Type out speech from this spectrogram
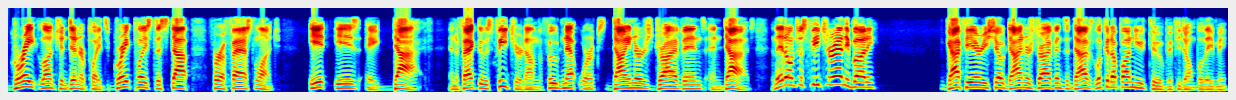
Great lunch and dinner plates. Great place to stop for a fast lunch. It is a dive. And in fact, it was featured on the Food Network's Diners, Drive-Ins, and Dives. And they don't just feature anybody. Guy Fieri Show, Diners, Drive-Ins, and Dives. Look it up on YouTube if you don't believe me.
